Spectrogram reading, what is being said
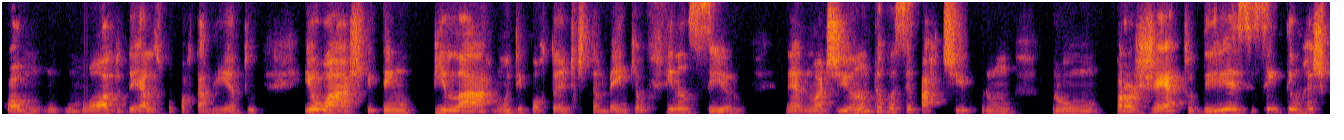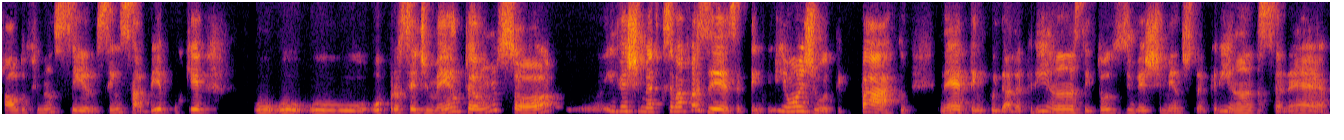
qual o, o modo delas, o comportamento. Eu acho que tem um pilar muito importante também, que é o financeiro. Né? Não adianta você partir para um, para um projeto desse sem ter um respaldo financeiro, sem saber, porque o, o, o, o procedimento é um só investimento que você vai fazer. Você tem milhões de outros, tem parto, né? tem cuidar da criança, tem todos os investimentos da criança, né?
